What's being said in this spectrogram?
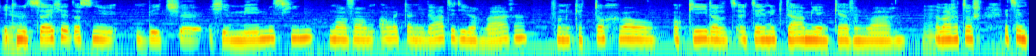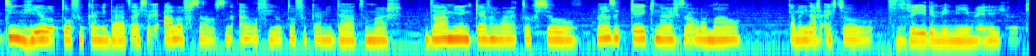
Ik ja. moet zeggen, dat is nu een beetje gemeen misschien, maar van alle kandidaten die er waren, vond ik het toch wel oké dat het uiteindelijk Dami en Kevin waren. Hmm. Er waren toch, het zijn tien heel toffe kandidaten, echt elf zelfs, zijn elf heel toffe kandidaten, maar Dami en Kevin waren toch zo, maar als ik kijk naar ze allemaal, kan ik daar echt wel vrede mee nemen eigenlijk.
